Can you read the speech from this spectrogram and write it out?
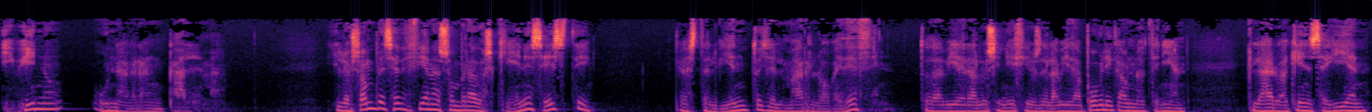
y vino una gran calma. Y los hombres se decían asombrados, ¿quién es este? Que hasta el viento y el mar lo obedecen. Todavía eran los inicios de la vida pública, aún no tenían claro a quién seguían,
